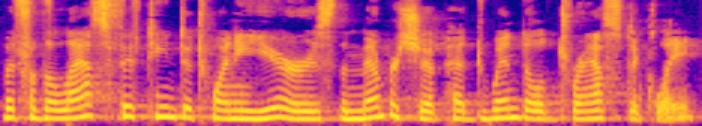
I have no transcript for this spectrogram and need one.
but for the last 15 to 20 years, the membership had dwindled drastically.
